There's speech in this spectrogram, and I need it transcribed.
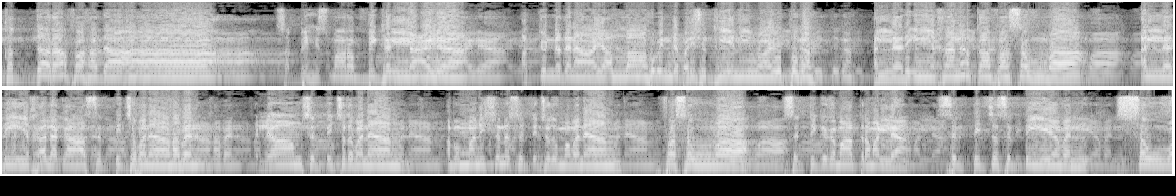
قدر فهدى സബ്ബിഹിസ്മ റബ്ബിക്കൽ അഅല. അത്യുന്നതനായ അള്ളാഹുവിന്റെ പരിശുദ്ധിയെ നീ വാഴ്ത്തുക. സൃഷ്ടിച്ചവനാണവൻ. എല്ലാം സൃഷ്ടിച്ചതവനാണ്. അപ്പൊ മനുഷ്യനെ സൃഷ്ടിച്ചതും അവനാണ്. സൃഷ്ടിക്കുക മാത്രമല്ല സൃഷ്ടിച്ച സൃഷ്ടിയവൻ സവ്വ.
